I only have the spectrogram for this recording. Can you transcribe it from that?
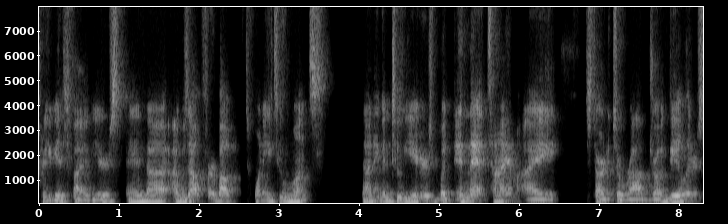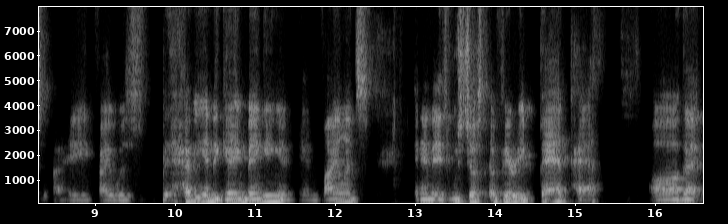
previous five years, and uh, I was out for about 22 months, not even two years. But in that time, I started to rob drug dealers. I, I was heavy into gang banging and, and violence. And it was just a very bad path uh, that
